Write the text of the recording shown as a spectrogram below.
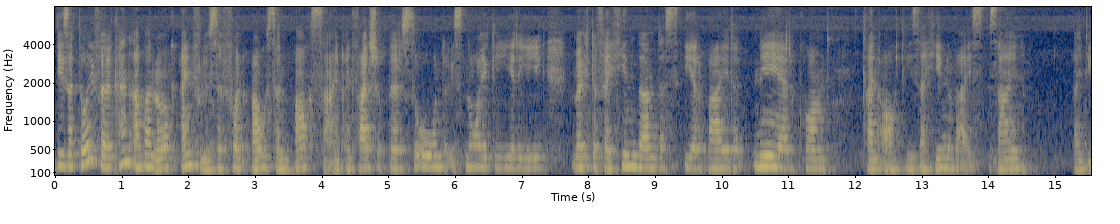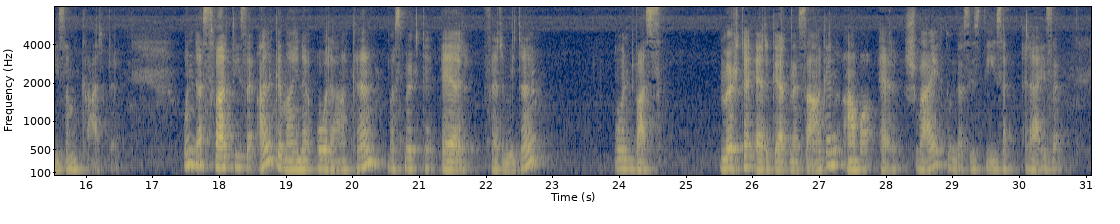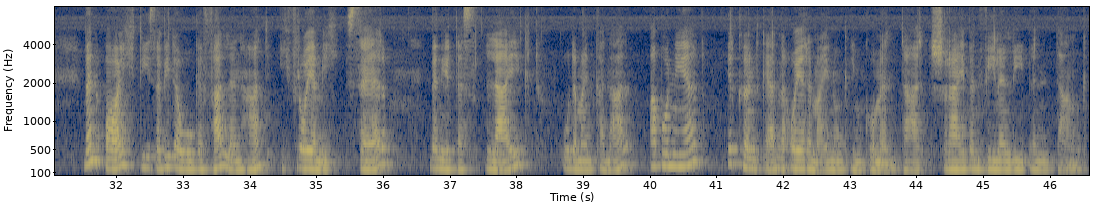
Dieser Teufel kann aber noch Einflüsse von außen auch sein. Eine falsche Person, der ist neugierig, möchte verhindern, dass ihr beide näher kommt, kann auch dieser Hinweis sein bei diesem Karte. Und das war diese allgemeine Orakel, was möchte er vermitteln und was möchte er gerne sagen, aber er schweigt und das ist diese Reise. Wenn euch diese Video gefallen hat, ich freue mich sehr, wenn ihr das liked oder meinen Kanal abonniert. Ihr könnt gerne eure Meinung im Kommentar schreiben. Vielen lieben Dank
